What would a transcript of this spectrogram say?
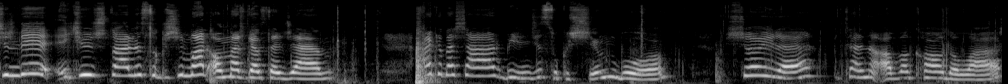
Şimdi 2-3 tane sokuşum var. Onları göstereceğim. Arkadaşlar birinci sokuşum bu. Şöyle bir tane avokado var.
